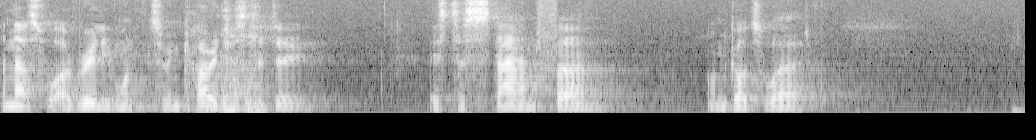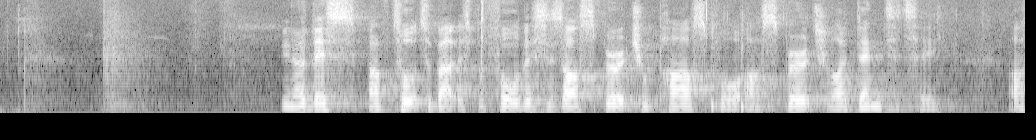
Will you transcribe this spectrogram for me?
And that's what I really want to encourage us to do is to stand firm on God's word. You know, this, I've talked about this before. This is our spiritual passport, our spiritual identity, our,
